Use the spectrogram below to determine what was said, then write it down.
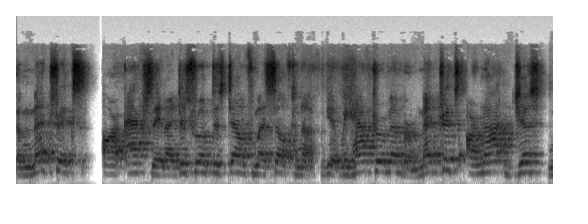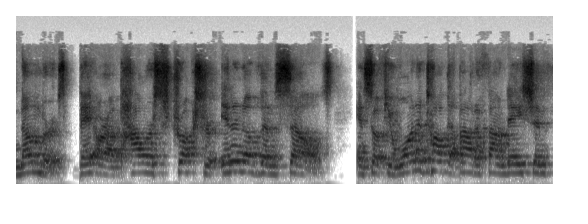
The metrics are actually, and I just wrote this down for myself to not forget, we have to remember metrics are not just numbers, they are a power structure in and of themselves. And so, if you want to talk about a foundation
